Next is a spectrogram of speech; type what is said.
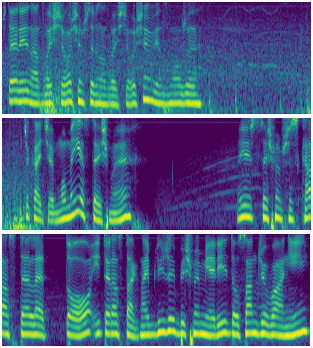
4 na 28, 4 na 28, więc może... Poczekajcie, bo my jesteśmy... My jesteśmy przez Castelletto i teraz tak, najbliżej byśmy mieli do San Giovanni...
